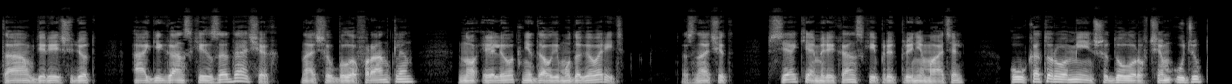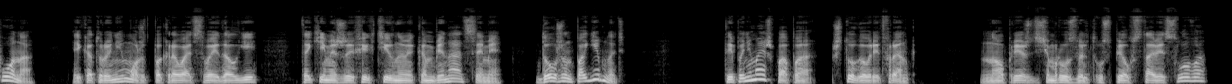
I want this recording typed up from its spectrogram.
«Там, где речь идет о гигантских задачах», — начал было Франклин, но Эллиот не дал ему договорить. «Значит, всякий американский предприниматель, у которого меньше долларов, чем у Дюпона, и который не может покрывать свои долги такими же эффективными комбинациями, должен погибнуть?» «Ты понимаешь, папа, что говорит Фрэнк?» Но прежде чем Рузвельт успел вставить слово,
